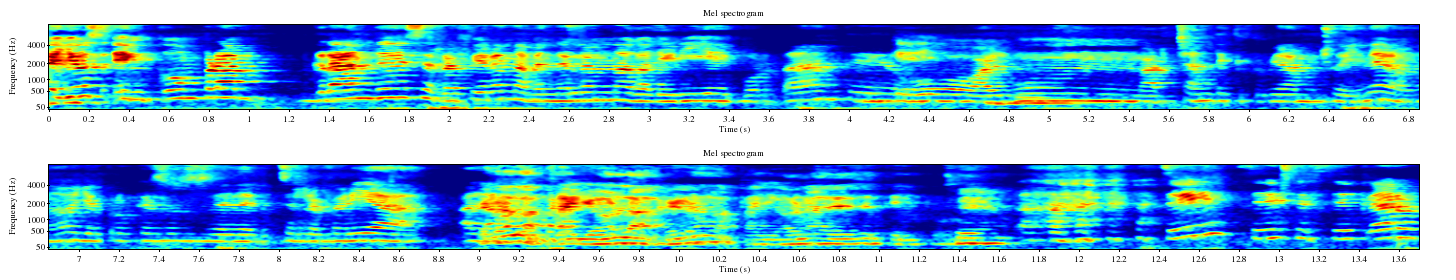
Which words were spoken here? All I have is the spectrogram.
Ellos en compra grande se refieren a venderla en una galería importante o algún marchante que tuviera mucho dinero, ¿no? Yo creo que eso se, se refería a la Era la compra. payola, era la payola de ese tiempo. Sí. Ajá. Sí, sí, sí, sí, claro.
